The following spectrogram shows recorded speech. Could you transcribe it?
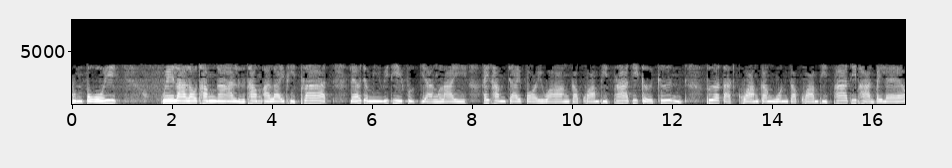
คุณโป้ย เวลาเราทำงานหรือทำอะไรผิดพลาด แล้วจะมีวิธีฝึกอย่างไร ให้ทำใจปล่อยวางกับความผิดพลาดที่เกิดขึ้น เพื่อตัดความกังวลกับความผิดพลาดที่ผ่านไปแล้ว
